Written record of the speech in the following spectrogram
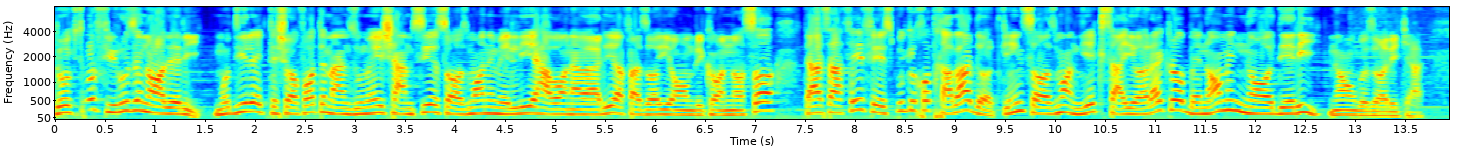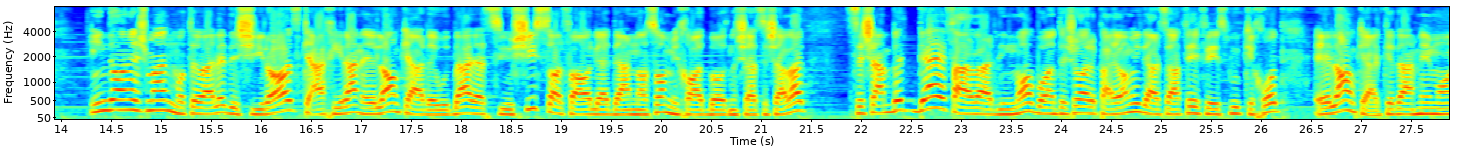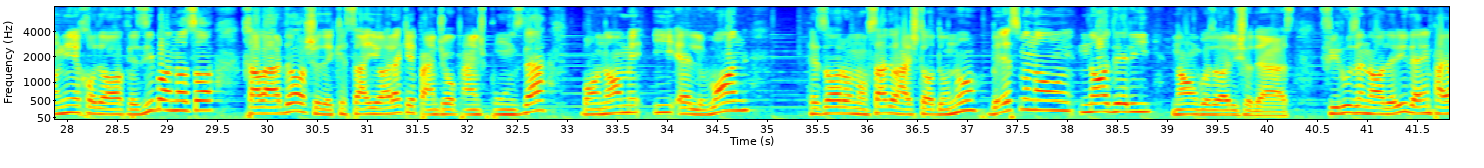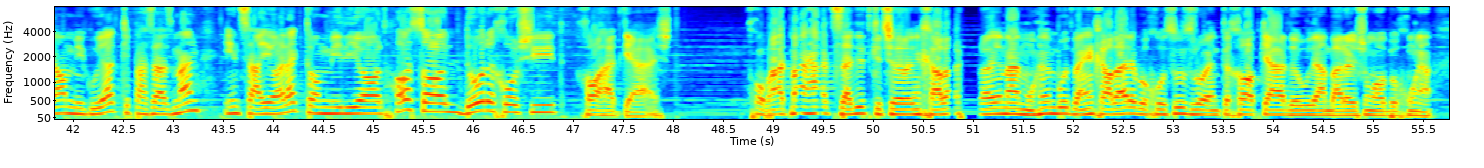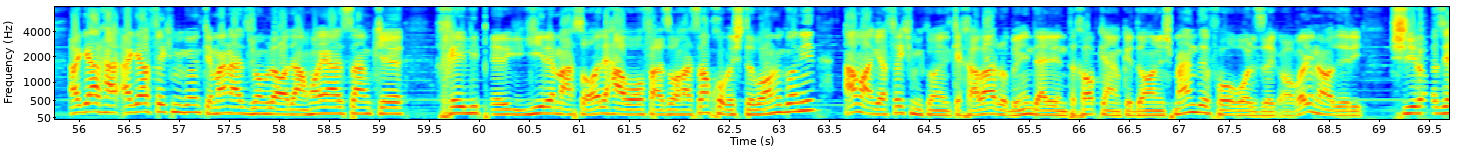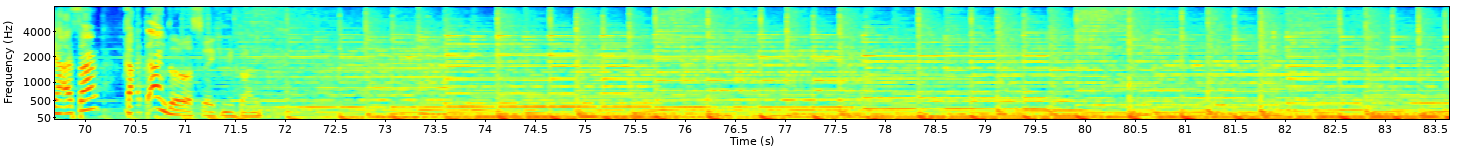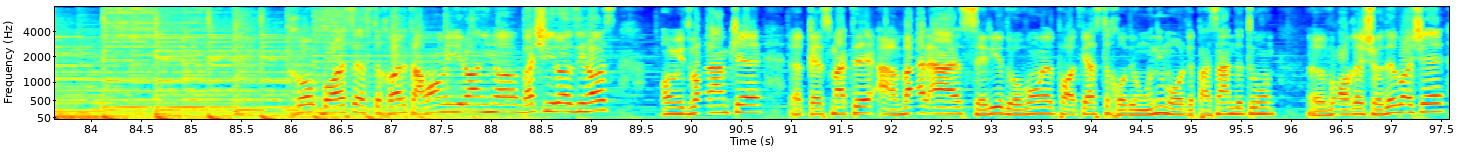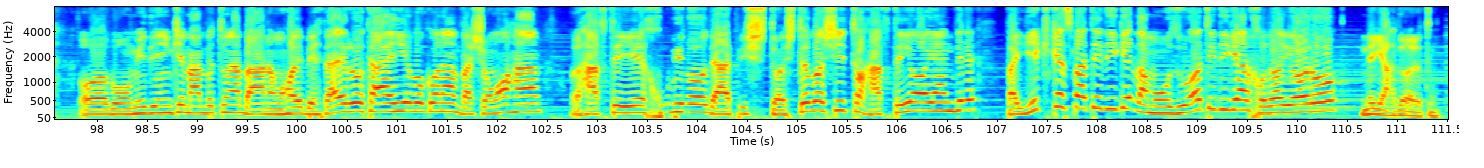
دکتر فیروز نادری مدیر اکتشافات منظومه شمسی سازمان ملی هوانوردی و فضایی آمریکا ناسا در صفحه فیسبوک خود خبر داد که این سازمان یک سیارک را به نام نادری نامگذاری کرد. این دانشمند متولد شیراز که اخیرا اعلام کرده بود بعد از 36 سال فعالیت در ناسا می‌خواهد بازنشسته شود سهشنبه ده فروردین ماه با انتشار پیامی در صفحه فیسبوک خود اعلام کرد که در مهمانی خداحافظی با ناسا خبردار شده که سیارک 5515 با نام EL1 1989 به اسم نام نادری نامگذاری شده است. فیروز نادری در این پیام می‌گوید که پس از من این سیارک تا میلیاردها سال دور خورشید خواهد گشت. خب حتما حد زدید که چرا این خبر برای من مهم بود و این خبر به خصوص رو انتخاب کرده بودم برای شما بخونم. اگر اگر فکر می‌کنید که من از جمله آدم هستم که خیلی پیگیر مسائل هوا و فضا هستم خب اشتباه می‌کنید. اما اگر فکر می‌کنید که خبر رو به این دلیل انتخاب کردم که دانشمند فوق آقای نادری شیرازی هستن قطعا درست فکر می‌کنید. خب باعث افتخار تمام ایرانی ها و شیرازی هاست. امیدوارم که قسمت اول از سری دوم پادکست خودمونی مورد پسندتون واقع شده باشه. و به امید اینکه من بتونم برنامه های بهتری رو تهیه بکنم و شما هم هفته خوبی رو در پیش داشته باشید تا هفته آینده و یک قسمت دیگه و موضوعات دیگر خدایا رو نگهدارتون.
